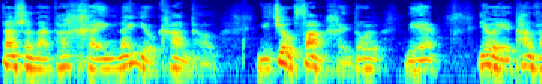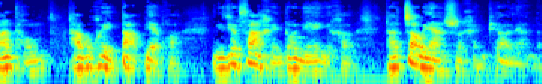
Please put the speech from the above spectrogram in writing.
但是呢，它很能有看头，你就放很多年，因为碳酸铜它不会大变化，你就放很多年以后，它照样是很漂亮的。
